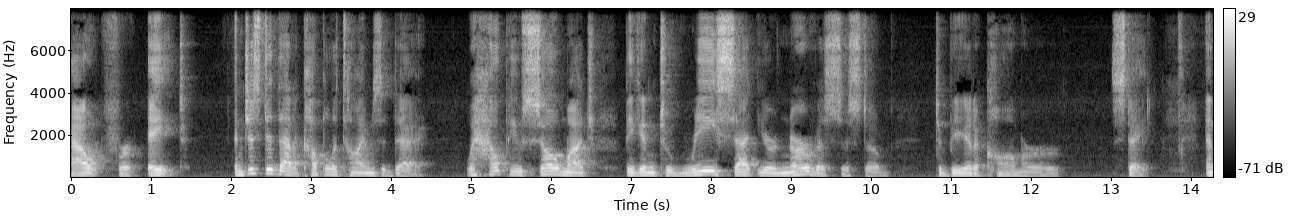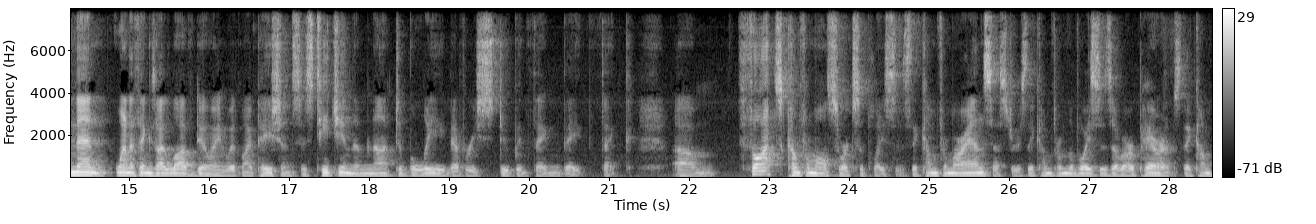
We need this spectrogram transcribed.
out for eight, and just did that a couple of times a day, will help you so much begin to reset your nervous system to be at a calmer state. And then one of the things I love doing with my patients is teaching them not to believe every stupid thing they think. Um, thoughts come from all sorts of places. They come from our ancestors. They come from the voices of our parents. They come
